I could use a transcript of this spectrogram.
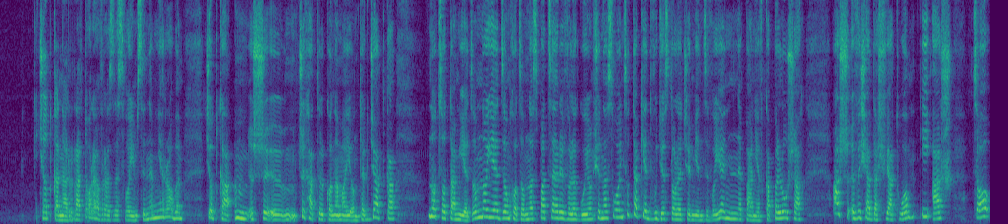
ciotka narratora wraz ze swoim synem Nierobem. Ciotka mm, ym, czyha tylko na majątek dziadka. No co tam jedzą? No jedzą, chodzą na spacery, wylegują się na słońcu. Takie dwudziestolecie międzywojenne, panie w kapeluszach. Aż wysiada światło i aż co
